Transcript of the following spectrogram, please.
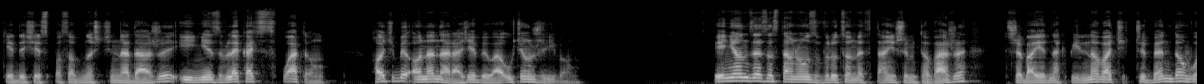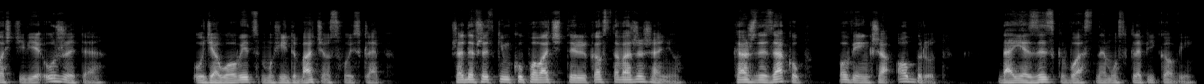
kiedy się sposobność nadarzy i nie zwlekać z wpłatą, choćby ona na razie była uciążliwą. Pieniądze zostaną zwrócone w tańszym towarze, trzeba jednak pilnować, czy będą właściwie użyte. Udziałowiec musi dbać o swój sklep. Przede wszystkim kupować tylko w stowarzyszeniu. Każdy zakup powiększa obrót, daje zysk własnemu sklepikowi.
